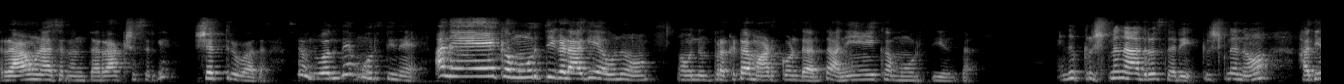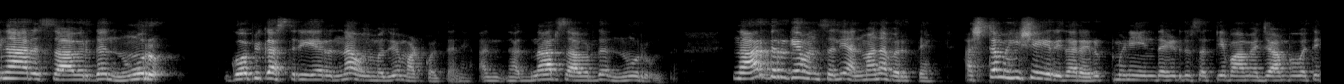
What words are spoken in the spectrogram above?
ರಾವಣಾಸರಂತ ರಾಕ್ಷಸರಿಗೆ ಶತ್ರುವಾದ. ಒಂದು ಒಂದೇ ಮೂರ್ತಿನೇ. ಅನೇಕ ಮೂರ್ತಿಗಳಾಗಿ ಅವನು ಅವನು ಪ್ರಕಟ ಮಾಡ್ಕೊಂಡ ಅಂತ ಅನೇಕ ಮೂರ್ತಿ ಅಂತ. ಇದು ಕೃಷ್ಣನಾದರೂ ಸರಿ, ಕೃಷ್ಣನು ಹದಿನಾರು ಸಾವಿರದ ನೂರು ಗೋಪಿಕಾ ಸ್ತ್ರೀಯರನ್ನ ಅವನು ಮದುವೆ ಮಾಡ್ಕೊಳ್ತಾನೆ. ಹದಿನಾರು ಸಾವಿರದ ನೂರು ಅಂತ. ನಾರದರಿಗೆ ಒಂದ್ಸಲಿ ಅನುಮಾನ ಬರುತ್ತೆ. ಅಷ್ಟಮಹಿಷೆಯರಿದ್ದಾರೆ. ರುಕ್ಮಿಣಿಯಿಂದ ಹಿಡಿದು ಸತ್ಯಭಾಮ, ಜಾಂಬುವತಿ,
